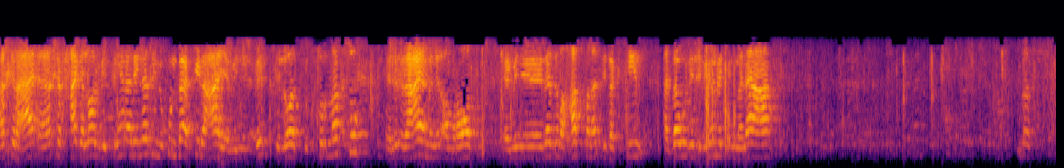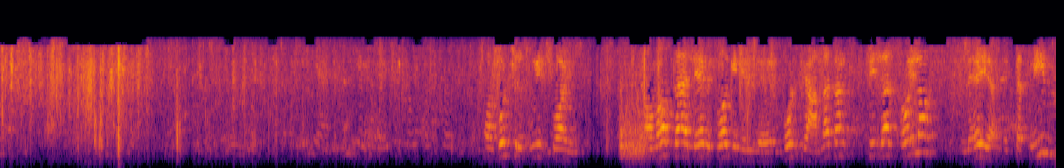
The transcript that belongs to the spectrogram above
آخر ع... آخر حاجة اللي هو ال veterinary لازم يكون بقى في رعاية من ال vet اللي هو الدكتور نفسه رعاية من الأمراض من لازم احصن أدي vaccine أزود ال immunity المناعة. بس. هو ال poultry طويل شوية. الأمراض بقى اللي هي بتواجه ال poultry عامة في اللي هي ال broiler اللي هي التسمين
